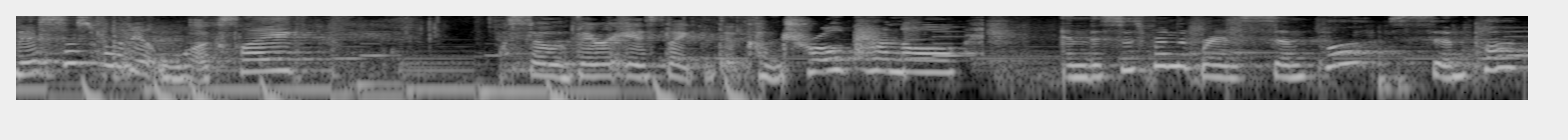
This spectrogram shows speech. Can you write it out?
this is what it looks like so there is like the control panel and this is from the brand Sympa. Sympa.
